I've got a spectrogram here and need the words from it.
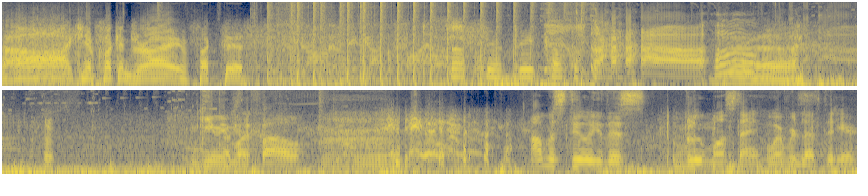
Ah, I can't fucking drive. Fuck this. Stop them. They've got the fire. Ah. Give me my file. I'ma steal you this blue Mustang, whoever left it here.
